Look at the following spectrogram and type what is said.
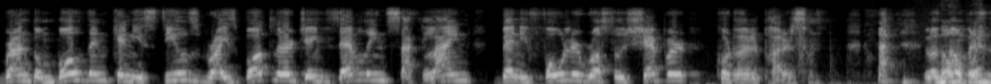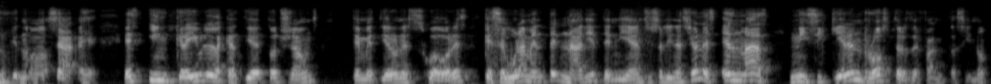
Brandon Bolden, Kenny Stills, Bryce Butler, James Devlin, Zach Line, Benny Fowler, Russell Shepard, Cordell Patterson. Los nombres, no, o sea, eh, es increíble la cantidad de touchdowns que metieron estos jugadores que seguramente nadie tenía en sus alineaciones. Es más, ni siquiera en rosters de fantasy, ¿no?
